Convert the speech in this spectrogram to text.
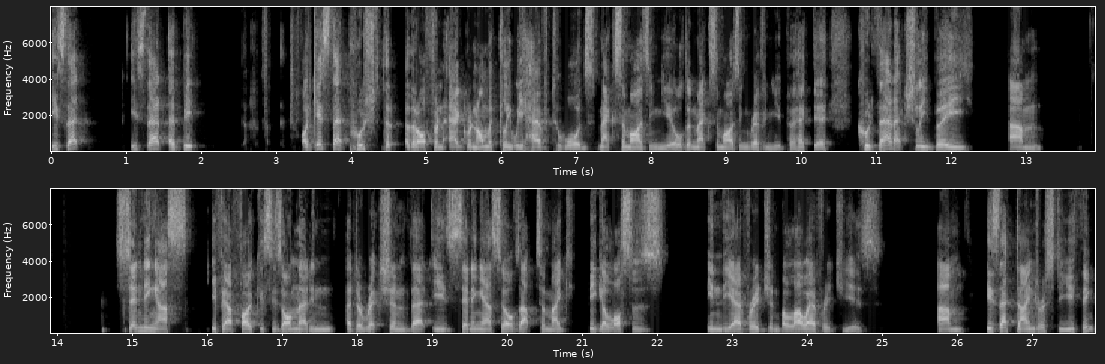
is that is that a bit I guess that push that, that often agronomically we have towards maximising yield and maximising revenue per hectare, could that actually be um, sending us, if our focus is on that, in a direction that is setting ourselves up to make bigger losses in the average and below average years? Um, is that dangerous, do you think,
